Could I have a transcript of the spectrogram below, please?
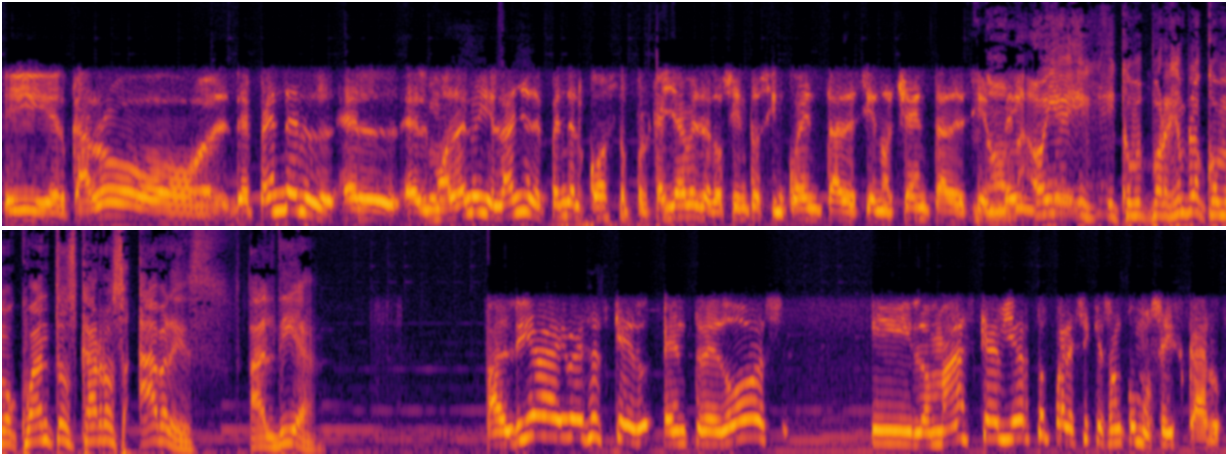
y el carro depende el, el, el modelo y el año depende el costo porque hay llaves de 250 de 180 de 120 No, oye, y, y como, por ejemplo, como ¿cuántos carros abres al día? Al día hay veces que entre dos y lo más que he abierto parece que son como seis carros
